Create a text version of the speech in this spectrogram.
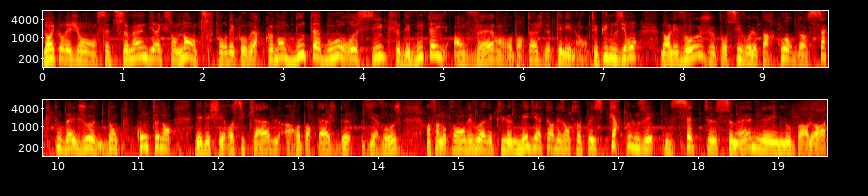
Dans l'éco-région, cette semaine, direction Nantes pour découvrir comment bout à bout recycle des bouteilles en verre, en reportage de Télé Nantes. Et puis nous irons dans les Vosges pour suivre le parcours d'un sac poubelle jaune, donc contenant des déchets recyclables, un reportage de Via Vosges. Enfin, notre rendez-vous avec le médiateur des entreprises, Pierre Pelouzet, cette semaine. Il nous parlera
